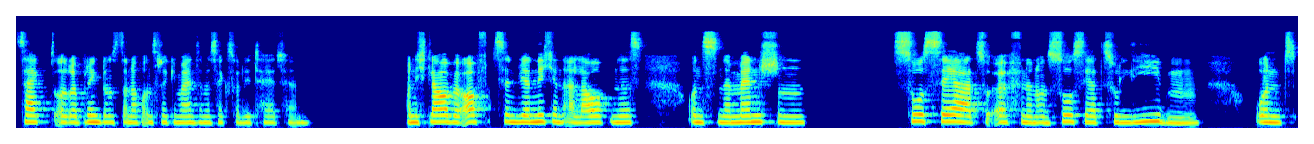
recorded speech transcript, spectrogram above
zeigt oder bringt uns dann auch unsere gemeinsame Sexualität hin. Und ich glaube, oft sind wir nicht in Erlaubnis uns einem Menschen so sehr zu öffnen und so sehr zu lieben und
